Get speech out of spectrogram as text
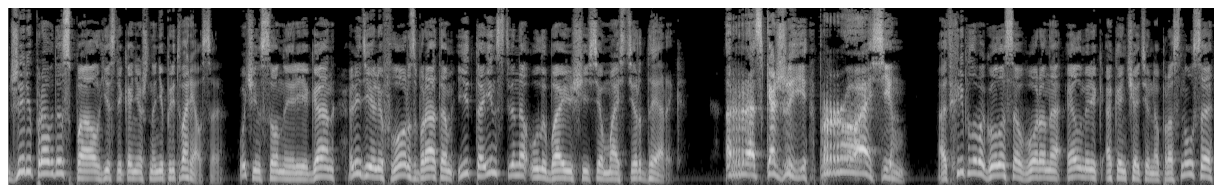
Джерри, правда, спал, если, конечно, не притворялся. Очень сонный Рейган, Лидия Лефлор с братом и таинственно улыбающийся мастер Дерек. «Расскажи, просим!» От хриплого голоса ворона Элмерик окончательно проснулся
